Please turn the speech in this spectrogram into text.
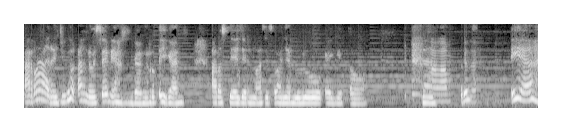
Karena ada juga kan dosen yang nggak ngerti kan harus diajarin mahasiswanya dulu kayak gitu. Nah Malam, terus? iya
